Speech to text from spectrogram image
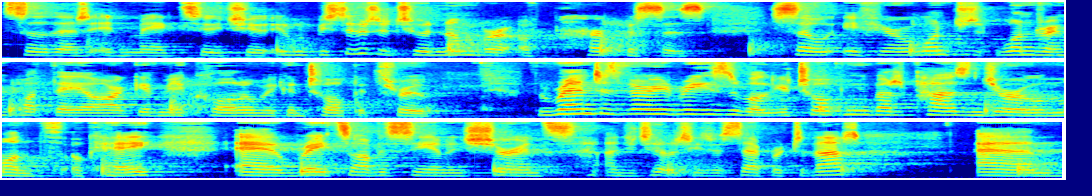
so that it may suit you. It would be suited to a number of purposes. So if you're wondering what they are, give me a call and we can talk it through. The rent is very reasonable. You're talking about a thousand euro a month, okay? Uh, rates, obviously, and insurance and utilities are separate to that. Um,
